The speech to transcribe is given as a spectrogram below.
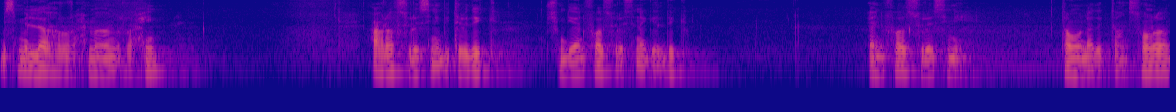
Bismillahirrahmanirrahim. Araf suresini bitirdik. Şimdi Enfal suresine geldik. Enfal suresini tamamladıktan sonra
